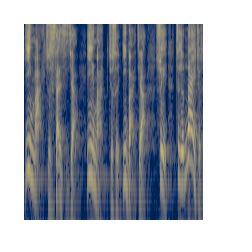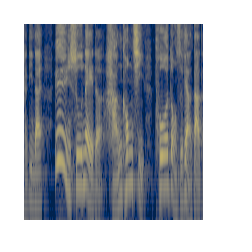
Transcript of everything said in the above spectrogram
一买就是三十架，一买就是一百架，所以这个耐久材订单，运输内的航空器波动是非常大的。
